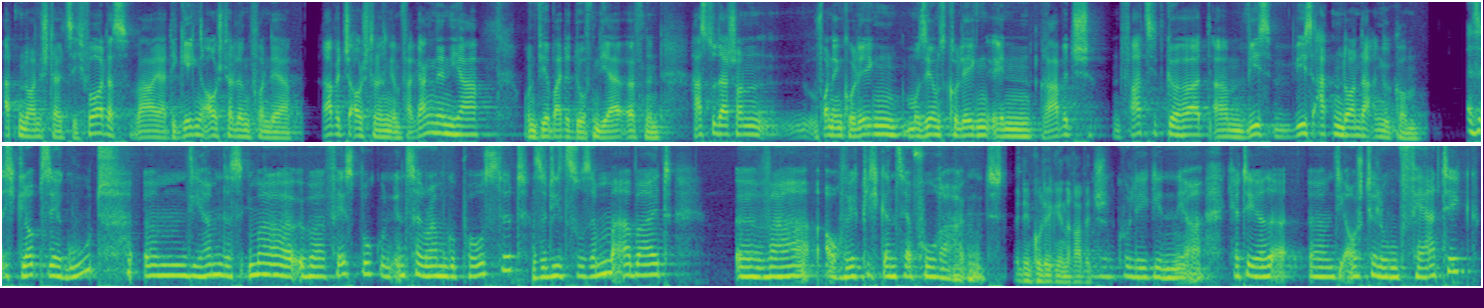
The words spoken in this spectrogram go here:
Attendorn stellt sich vor, das war ja die Gegenausstellung von der Ravitsch-Ausstellung im vergangenen Jahr und wir beide durften die eröffnen. Hast du da schon von den Kollegen, Museumskollegen in Ravitsch ein Fazit gehört? Ähm, wie, ist, wie ist Attendorn da angekommen? Also ich glaube sehr gut. Ähm, die haben das immer über Facebook und Instagram gepostet. Also die Zusammenarbeit war auch wirklich ganz hervorragend. Mit den Kolleginnen Rabitsch? Mit den Kolleginnen, ja. Ich hatte ja äh, die Ausstellung fertig.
